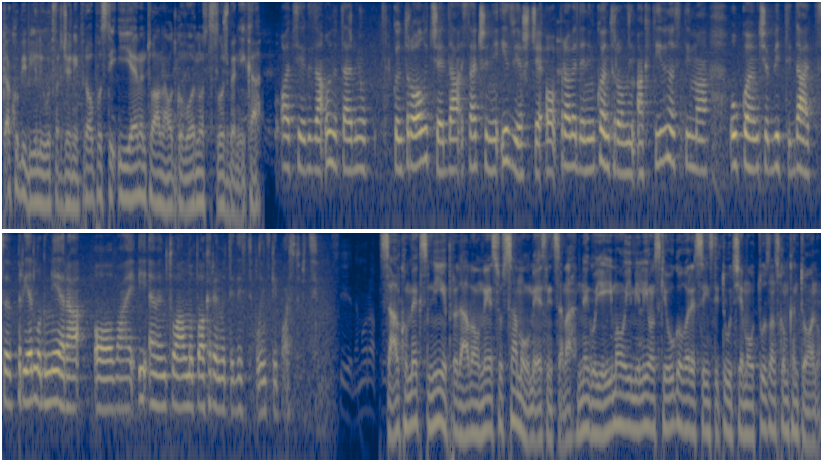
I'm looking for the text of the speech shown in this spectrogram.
kako bi bili utvrđeni propusti i eventualna odgovornost službenika. Ocijek za unutarnju kontrolu će da sačini izvješće o provedenim kontrolnim aktivnostima u kojem će biti dat prijedlog mjera ovaj, i eventualno pokrenuti disciplinski postupci. Salcomex nije prodavao meso samo u mesnicama, nego je imao i milionske ugovore sa institucijama u Tuzlanskom kantonu.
